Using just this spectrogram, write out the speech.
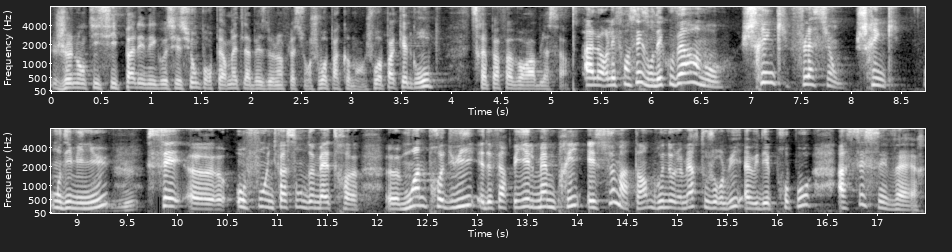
je n'anticipe pas les négociations pour permettre la baisse de l'inflation. Je ne vois pas comment. Je ne vois pas quel groupe serait pas favorable à ça. Alors, les Français, ils ont découvert un mot shrinkflation. Shrink, on diminue. C'est euh, au fond une façon de mettre euh, moins de produits et de faire payer le même prix. Et ce matin, Bruno Le Maire, toujours lui, a eu des propos assez sévères.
